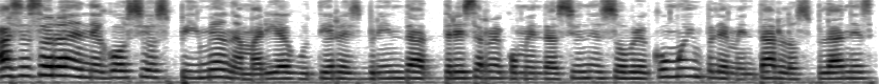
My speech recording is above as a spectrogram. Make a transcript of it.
Asesora de negocios PYME Ana María Gutiérrez brinda 13 recomendaciones sobre cómo implementar los planes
